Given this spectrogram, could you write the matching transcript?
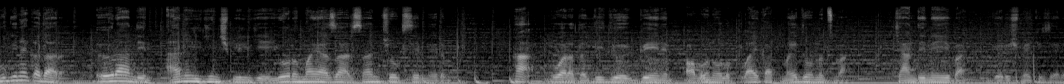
Bugüne kadar öğrendiğin en ilginç bilgiyi yoruma yazarsan çok sevinirim. Ha bu arada videoyu beğenip abone olup like atmayı da unutma. Kendine iyi bak. Görüşmek üzere.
